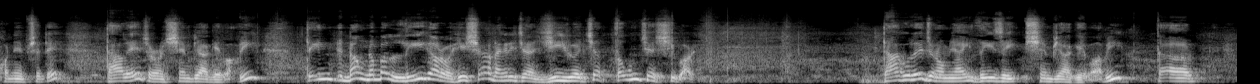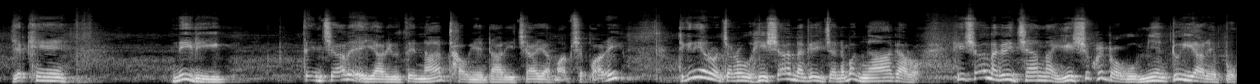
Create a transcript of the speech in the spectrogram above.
9ဖြစ်တယ်။ဒါလည်းကျွန်တော်ရှင်းပြခဲ့ပါပြီ။ဒီနောက်နံပါတ်4ကတော့ဟေရှာနိုင်ငံကျမ်းရည်ရွယ်ချက်3ချက်ရှိပါတယ်။ဒါကိုလည်းကျွန်တော်အများကြီးအသေးစိတ်ရှင်းပြခဲ့ပါပြီ။ဒါရခင်နေ့ဒီသင်ကြားတဲ့အရာတွေကိုသင်နားထောင်ရင်ဒါတွေကြားရမှာဖြစ်ပါတယ်ဒီကနေ့ကတော့ကျွန်တော်တို့ဟေရှာနဂရိကျမ်းနံပါတ်5ကတော့ဟေရှာနဂရိကျမ်း၌ယေရှုခရစ်တော်ကိုမြင်တွေ့ရတဲ့ပုံ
